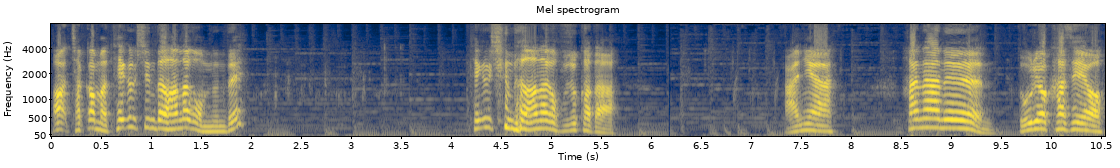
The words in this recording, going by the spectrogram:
아 잠깐만 태극신단 하나가 없는데? 태극신단 하나가 부족하다. 아니야 하나는 노력하세요.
